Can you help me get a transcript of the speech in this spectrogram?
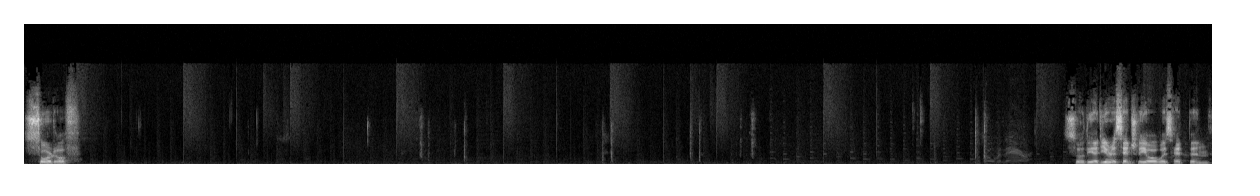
Sort of. So the idea essentially always had been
